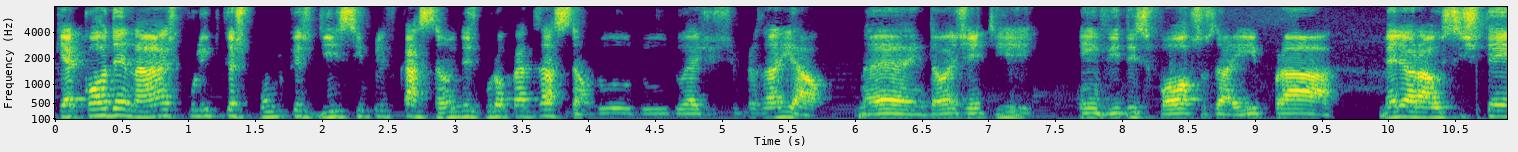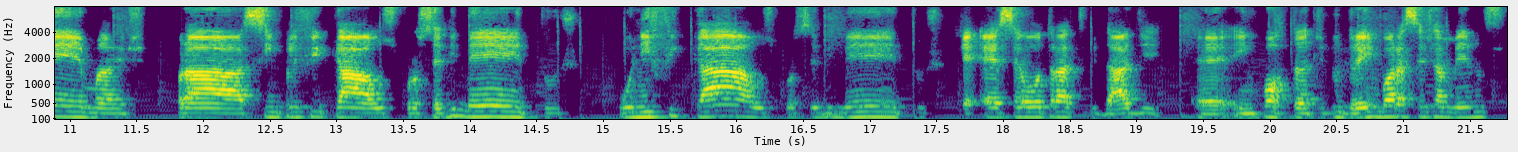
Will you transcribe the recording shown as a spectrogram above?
que é coordenar as políticas públicas de simplificação e desburocratização do, do, do registro empresarial. Né? Então, a gente envia esforços aí para melhorar os sistemas, para simplificar os procedimentos, unificar os procedimentos. Essa é outra atividade é, importante do DRE, embora seja menos,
